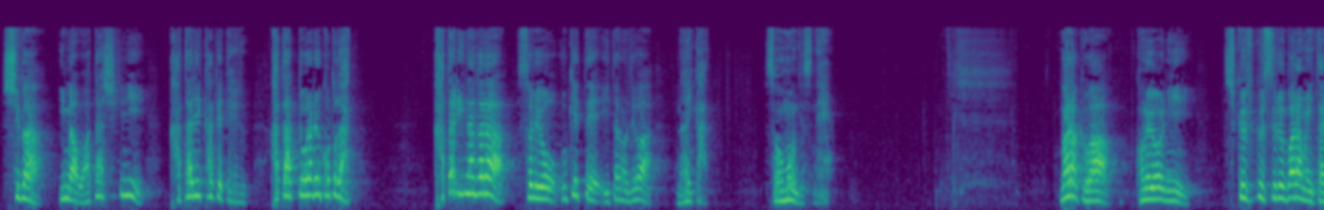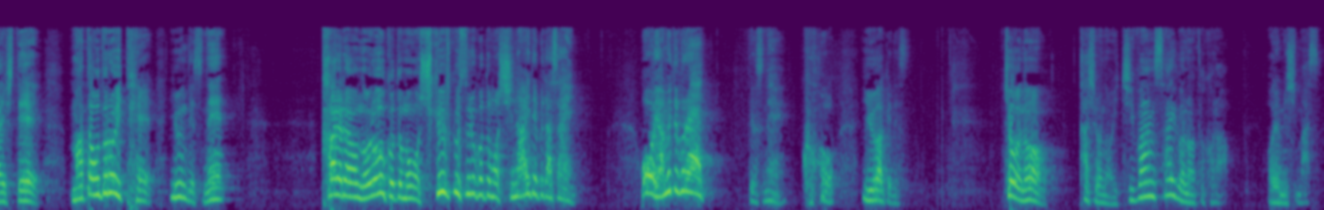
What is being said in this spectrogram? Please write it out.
主が今私に語りかけている。語っておられることだ。語りながらそれを受けていたのではないか。そう思うんですね。バラクはこのように祝福するバラムに対してまた驚いて言うんですね。彼らを呪うことも祝福することもしないでください。おおやめてくれ。ですね。こう言うわけです。今日の箇所の一番最後のところお読みします。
